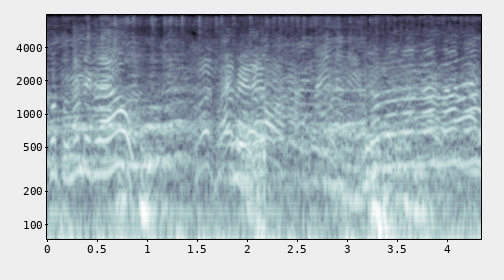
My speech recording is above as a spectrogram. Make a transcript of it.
คนตัวนั้นอีกแล้วเร็วเร็วเร็วเร็วเร็วล้าง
